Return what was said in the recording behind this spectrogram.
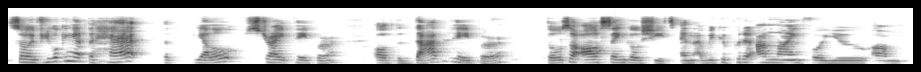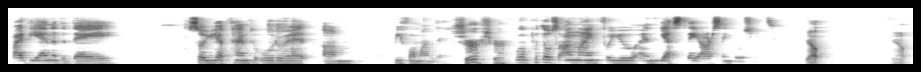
so if you're looking at the hat, the yellow stripe paper, or the dot paper, those are all single sheets, and we could put it online for you um, by the end of the day, so you have time to order it um, before Monday. Sure, sure. We'll put those online for you, and yes, they are single sheets. Yep. Yep.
